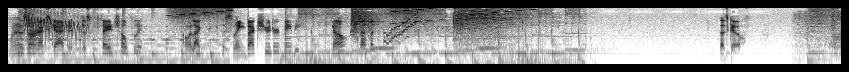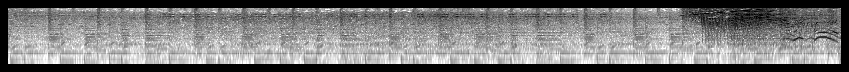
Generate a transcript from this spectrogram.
When is our next gadget? This stage, hopefully? I would like the slingback shooter, maybe? No? Nothing? Go. Here I come.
